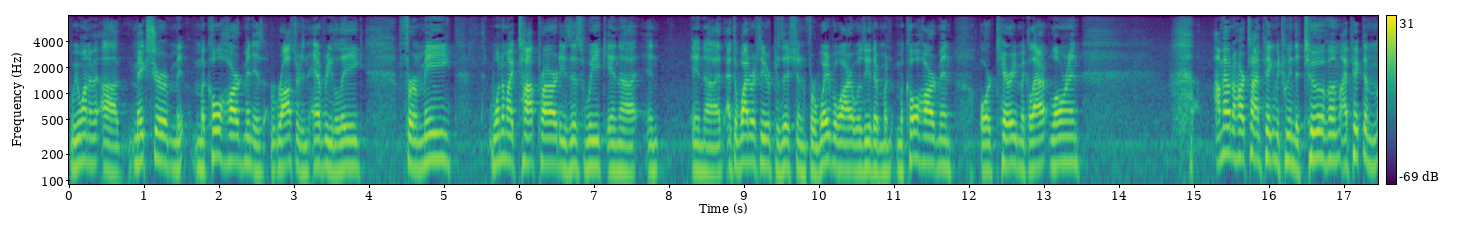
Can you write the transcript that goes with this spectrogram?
we want to uh, make sure M- Mecole Hardman is rostered in every league. For me, one of my top priorities this week in uh, in in uh, at the wide receiver position for waiver wire was either M- Mecole Hardman or Terry McLaurin. I'm having a hard time picking between the two of them. I picked them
